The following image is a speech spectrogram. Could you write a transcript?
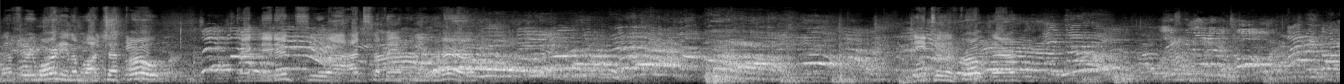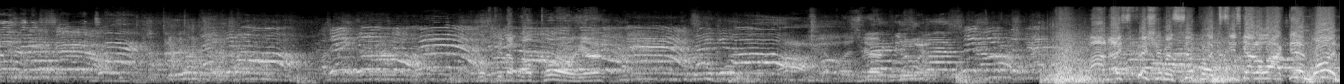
Referee warning him, watch that throat. Taking it into uh, hot stuff Anthony Rivera. Knee to the throat there. Lifting up El Toro. Here. Ah, nice fisherman suplex. He's got it locked in. One,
